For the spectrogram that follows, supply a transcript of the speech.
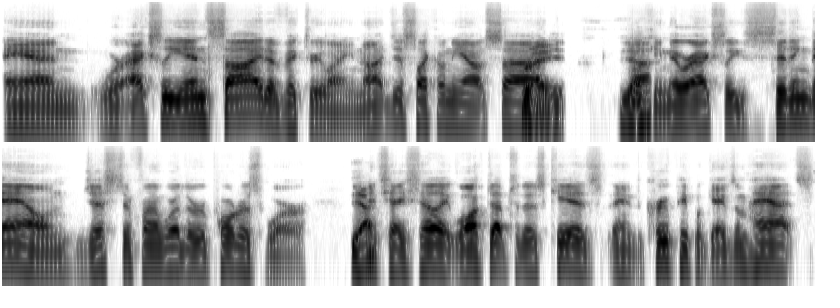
and were actually inside of victory lane, not just like on the outside right. Yeah. looking. They were actually sitting down just in front of where the reporters were. Yeah. And Chase Elliott walked up to those kids, and the crew people gave them hats.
